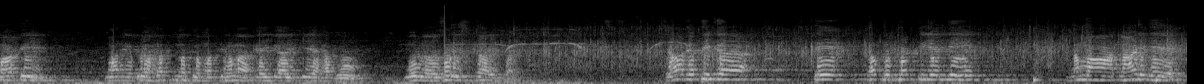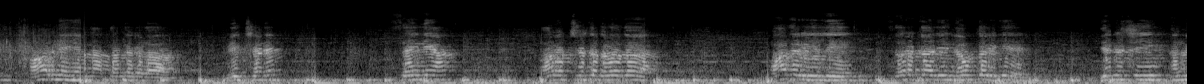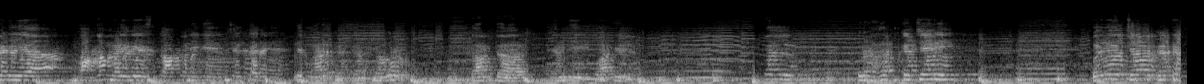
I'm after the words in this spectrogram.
ಪಾಟೀಲ್ ಮಾನ್ಯ ಬೃಹತ್ ಮತ್ತು ಮಧ್ಯಮ ಕೈಗಾರಿಕೆ ಹಾಗೂ ಮೂಲ ಇದ್ದಾರೆ ಜಾಗತಿಕ ಕಪ್ಪು ಪಟ್ಟಿಯಲ್ಲಿ ನಮ್ಮ ನಾಡಿಗೆ ಆರನೆಯನ್ನ ತಂಡಗಳ ವೀಕ್ಷಣೆ. ಸೈನ್ಯ, ಆರಕ್ಷಕ ದಳದ ಮಾದರಿಯಲ್ಲಿ ಸರ್ಕಾರಿ ನೌಕರಿಗೆ ದಿನಸಿ ಅಂಗಡಿಯ ಮಹಾಮಳಿಗೆ ಸ್ಥಾಪನೆಗೆ ಚಿಂತನೆ ಮಾಡತಕ್ಕಂಥವರು ಡಾಕ್ಟರ್ ಎಂ ಡಿ ಪಾಟೀಲ್ ಕಲ್ ಬೃಹತ್ ಕಚೇರಿ ಬಯೋಚಾರ್ ಘಟಕ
